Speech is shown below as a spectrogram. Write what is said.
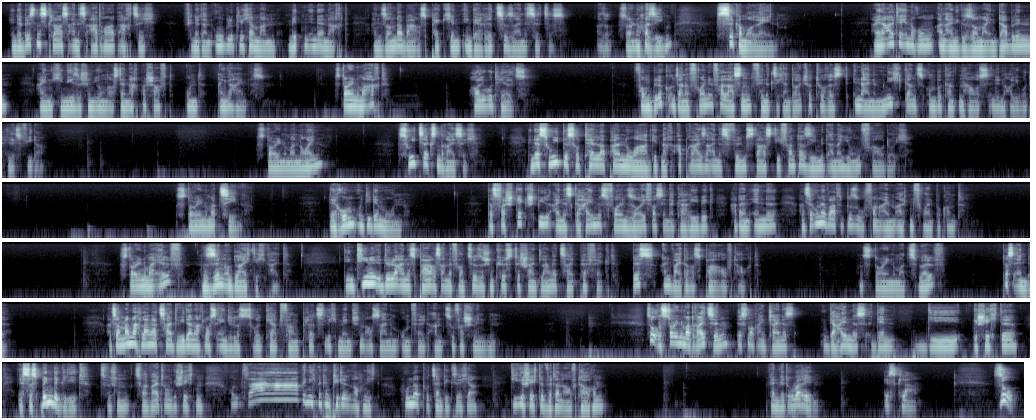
In der Business Class eines A380 findet ein unglücklicher Mann mitten in der Nacht ein sonderbares Päckchen in der Ritze seines Sitzes. Also Story Nummer 7 Sycamore Lane. Eine alte Erinnerung an einige Sommer in Dublin, einen chinesischen Jungen aus der Nachbarschaft und ein Geheimnis. Story Nummer 8 Hollywood Hills. Vom Glück und seiner Freundin verlassen, findet sich ein deutscher Tourist in einem nicht ganz unbekannten Haus in den Hollywood Hills wieder. Story Nummer 9 Sweet 36 In der Suite des Hotel La Palme Noir geht nach Abreise eines Filmstars die Fantasie mit einer jungen Frau durch. Story Nummer 10 Der Rum und die Dämonen Das Versteckspiel eines geheimnisvollen Säufers in der Karibik hat ein Ende, als er unerwartet Besuch von einem alten Freund bekommt. Story Nummer 11 Sinn und Leichtigkeit die intime Idylle eines Paares an der französischen Küste scheint lange Zeit perfekt, bis ein weiteres Paar auftaucht. Und Story Nummer 12 Das Ende. Als ein Mann nach langer Zeit wieder nach Los Angeles zurückkehrt, fangen plötzlich Menschen aus seinem Umfeld an zu verschwinden. So, und Story Nummer 13 ist noch ein kleines Geheimnis, denn die Geschichte ist das Bindeglied zwischen zwei weiteren Geschichten und da bin ich mit dem Titel noch nicht hundertprozentig sicher. Die Geschichte wird dann auftauchen, wenn wir drüber reden. Ist klar. So,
